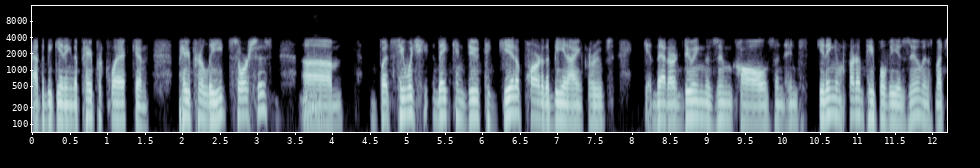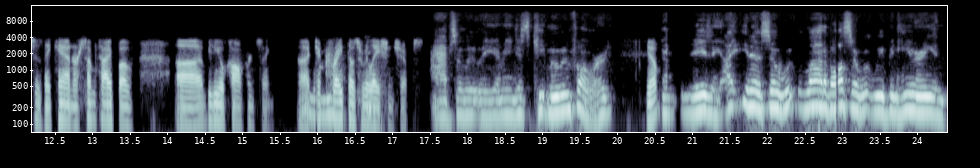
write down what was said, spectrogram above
at the beginning, the pay per click and pay per lead sources. Um, but see what they can do to get a part of the BNI groups that are doing the Zoom calls and, and getting in front of people via Zoom as much as they can or some type of uh, video conferencing uh, to create those relationships. Absolutely. I mean, just keep moving forward. Yep. That's amazing. I, you know, so a lot of also what we've been hearing, and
